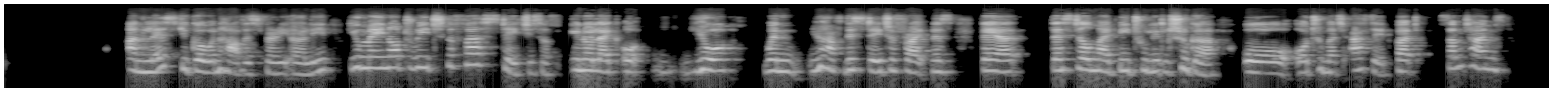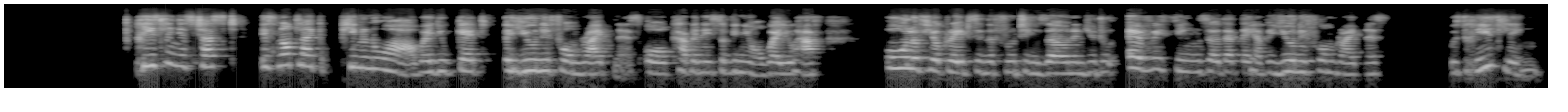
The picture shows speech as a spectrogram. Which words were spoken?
unless you go and harvest very early, you may not reach the first stages of, you know, like or your when you have this stage of ripeness, there there still might be too little sugar or or too much acid. But sometimes Riesling is just it's not like Pinot Noir where you get a uniform ripeness or Cabernet Sauvignon where you have all of your grapes in the fruiting zone and you do everything so that they have a uniform ripeness. With Riesling,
